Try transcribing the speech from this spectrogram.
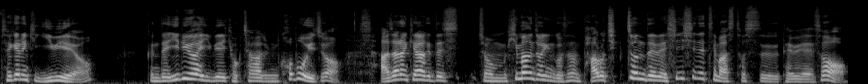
세계 랭킹 2위예요. 근데 1위와 2위의 격차가 좀 커 보이죠. 아자란케가 근데 시- 좀 희망적인 것은 바로 직전 대회 신시내티 마스터스 대회에서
